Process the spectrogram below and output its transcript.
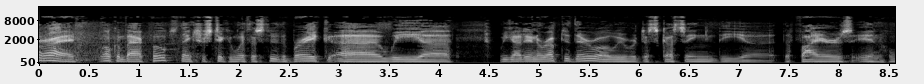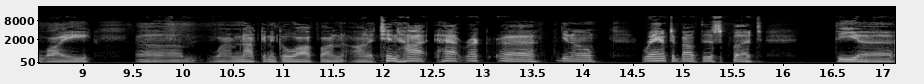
All right, welcome back, folks. Thanks for sticking with us through the break. Uh, we uh, we got interrupted there while we were discussing the uh, the fires in Hawaii. Um, where I'm not going to go off on on a tin hat hat rec- uh, you know rant about this, but the uh,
